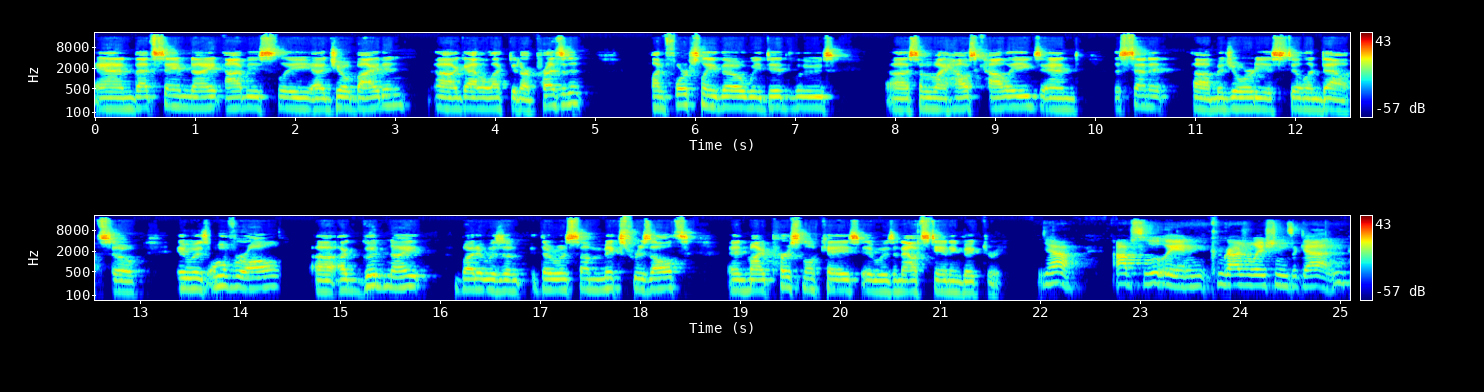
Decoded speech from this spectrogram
And that same night, obviously, uh, Joe Biden uh, got elected our president. Unfortunately, though, we did lose uh, some of my House colleagues, and the Senate uh, majority is still in doubt. So it was overall uh, a good night, but it was a there was some mixed results. In my personal case, it was an outstanding victory. Yeah, absolutely, and congratulations again.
